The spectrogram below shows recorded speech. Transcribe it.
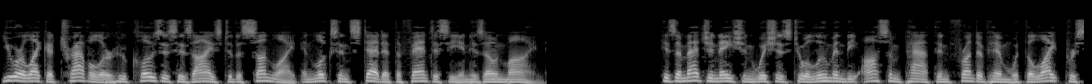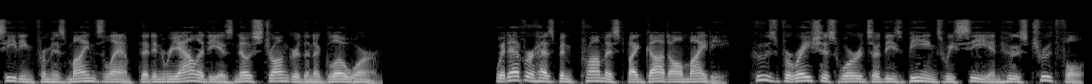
you are like a traveler who closes his eyes to the sunlight and looks instead at the fantasy in his own mind. His imagination wishes to illumine the awesome path in front of him with the light proceeding from his mind's lamp that in reality is no stronger than a glow worm. Whatever has been promised by God Almighty, whose veracious words are these beings we see and whose truthful,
